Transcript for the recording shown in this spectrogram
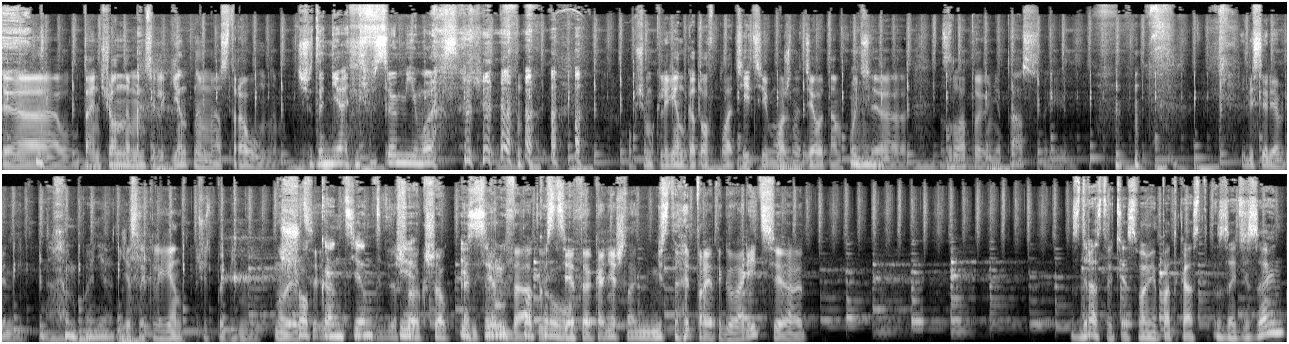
э, утонченным, интеллигентным и остроумным. Что-то не, не все мимо. Общем, клиент готов платить, и можно делать там хоть э, золотой унитаз, и Или серебряный. Понятно. если клиент чуть победнее. Ну, Шок-контент и- Шок, шок, и срыв контент, да. То есть это, конечно, не стоит про это говорить. Здравствуйте, с вами подкаст «За дизайн»,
